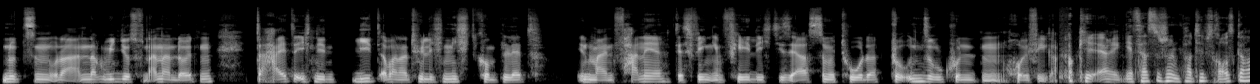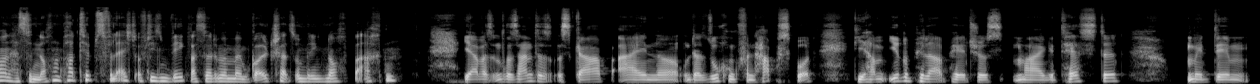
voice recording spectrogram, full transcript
nutzen oder andere Videos von anderen Leuten. Da halte ich den Lead aber natürlich nicht komplett in meinen Pfanne. Deswegen empfehle ich diese erste Methode für unsere Kunden häufiger. Okay, Erik, jetzt hast du schon ein paar Tipps rausgehauen. Hast du noch ein paar Tipps vielleicht auf diesem Weg? Was sollte man beim Goldschatz unbedingt noch beachten? Ja, was interessant ist, es gab eine Untersuchung von HubSpot, die haben ihre Pillar Pages mal getestet mit dem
